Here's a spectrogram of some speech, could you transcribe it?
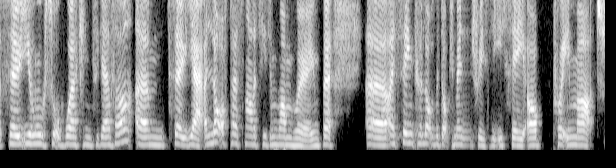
so you're all sort of working together um so yeah a lot of personalities in one room but uh, I think a lot of the documentaries that you see are pretty much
